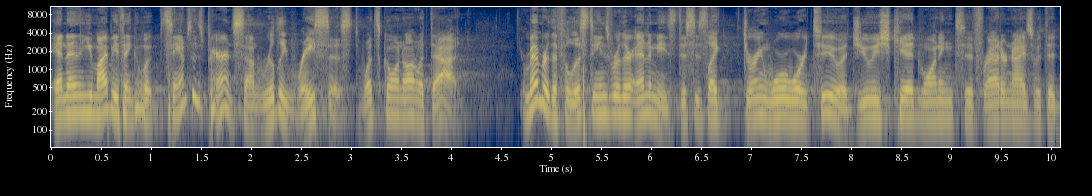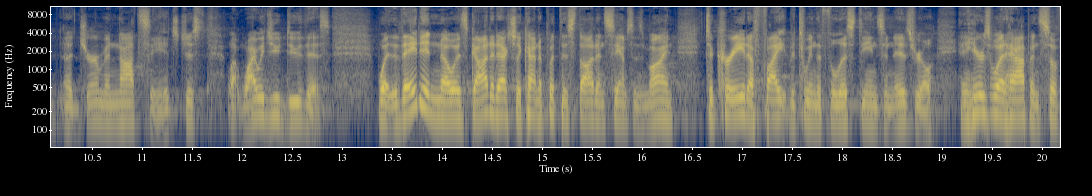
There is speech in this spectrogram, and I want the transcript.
And then you might be thinking, well, Samson's parents sound really racist. What's going on with that? Remember, the Philistines were their enemies. This is like during World War II, a Jewish kid wanting to fraternize with a, a, German Nazi. It's just, why would you do this? What they didn't know is God had actually kind of put this thought in Samson's mind to create a fight between the Philistines and Israel. And here's what happened. So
